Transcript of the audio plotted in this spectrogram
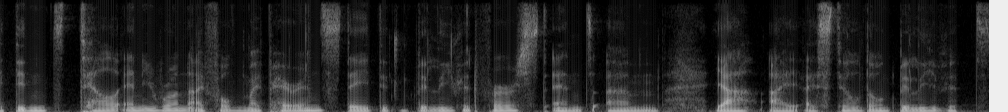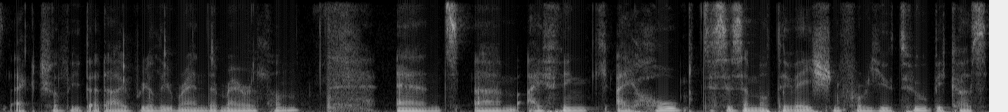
I didn't tell anyone. I phoned my parents. They didn't believe it first. And um, yeah I, I still don't believe it actually that i really ran the marathon. And um, I think, I hope this is a motivation for you too, because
